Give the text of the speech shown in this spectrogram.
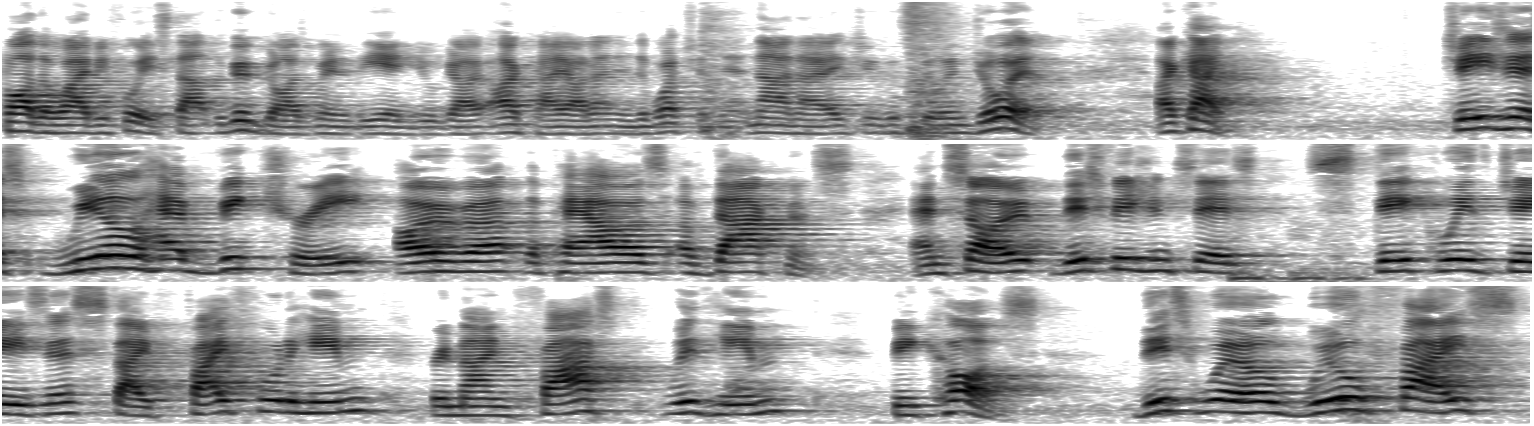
by the way, before you start, the good guys win at the end. You'll go, okay, I don't need to watch it now. No, no, you will still enjoy it. Okay. Jesus will have victory over the powers of darkness. And so this vision says, stick with Jesus, stay faithful to him, remain fast with him, because this world will face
